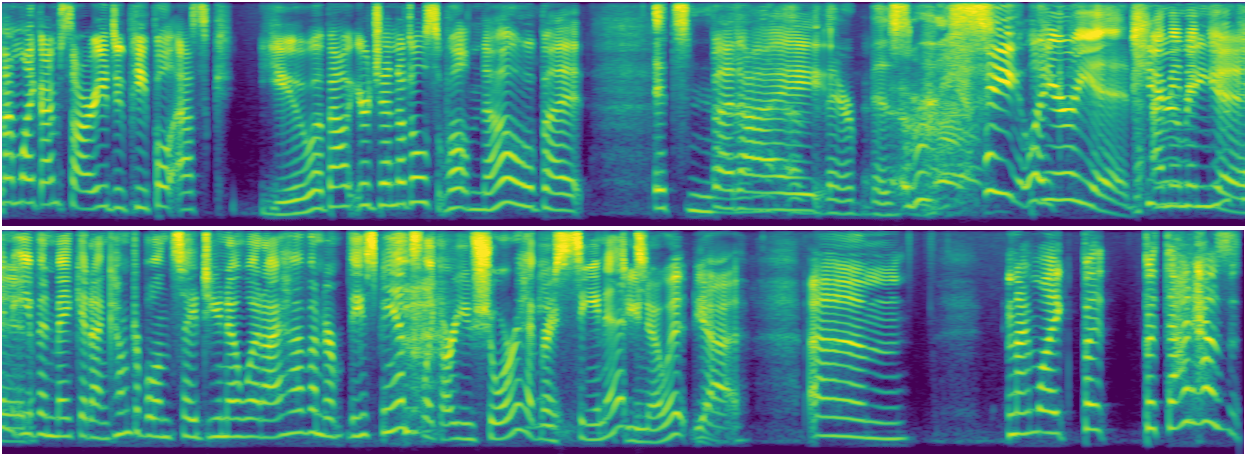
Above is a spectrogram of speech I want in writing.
and i'm like i'm sorry do people ask you about your genitals well no but It's none I- of their business. right like period. I mean, and you can even make it uncomfortable and say, "Do you know what I have under these pants? Like, are you sure? Have you seen it? Do you know it? yeah um and i'm like but but that has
